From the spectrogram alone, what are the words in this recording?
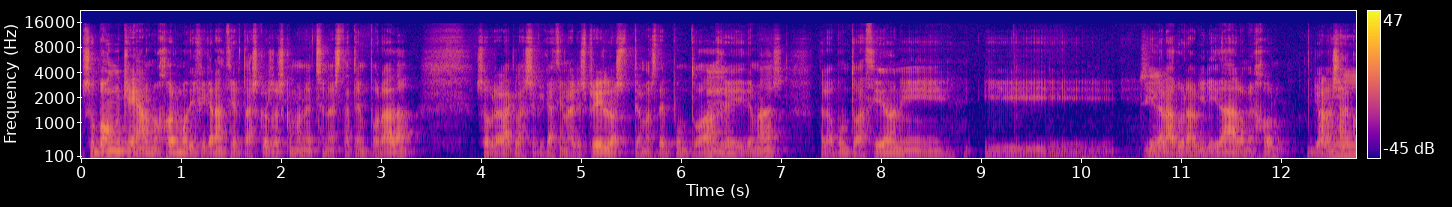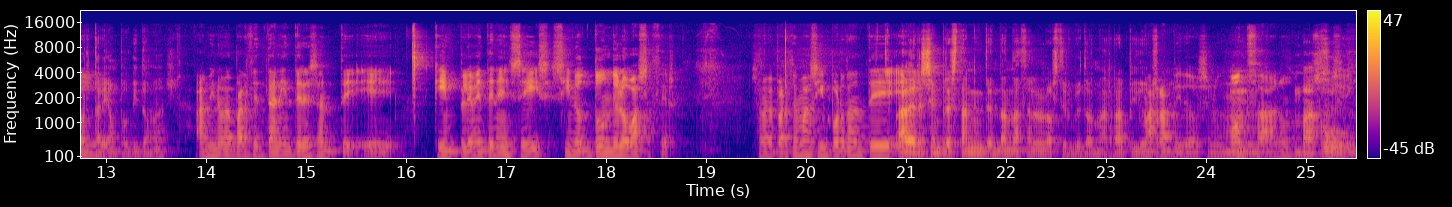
supongo que a lo mejor modificarán ciertas cosas como han hecho en esta temporada sobre la clasificación al sprint, los temas del puntuaje mm. y demás, de la puntuación y, y, de la durabilidad a lo mejor. Yo las acortaría un poquito más. A mí no me parece tan interesante eh, que implementen en 6, sino dónde lo vas a hacer. O sea, me parece más importante... A ver, siempre están intentando hacerlo en los circuitos más rápidos. Más rápidos, en un Monza, ¿no? Bakú.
